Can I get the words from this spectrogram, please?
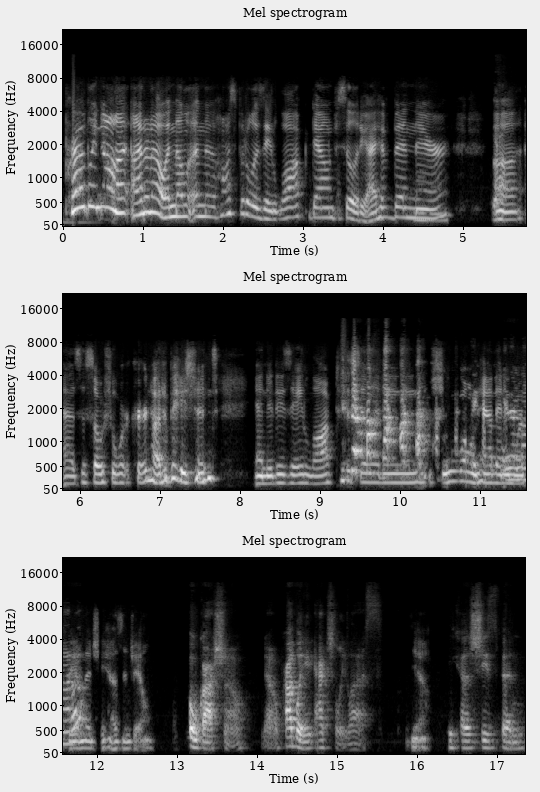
Probably not. I don't know. And the and the hospital is a lockdown facility. I have been there Mm-hmm. Yeah. uh, as a social worker, not a patient, and it is a locked facility. she won't have any more freedom than she has in jail. oh gosh, no, no, probably actually less. Yeah. because she's been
